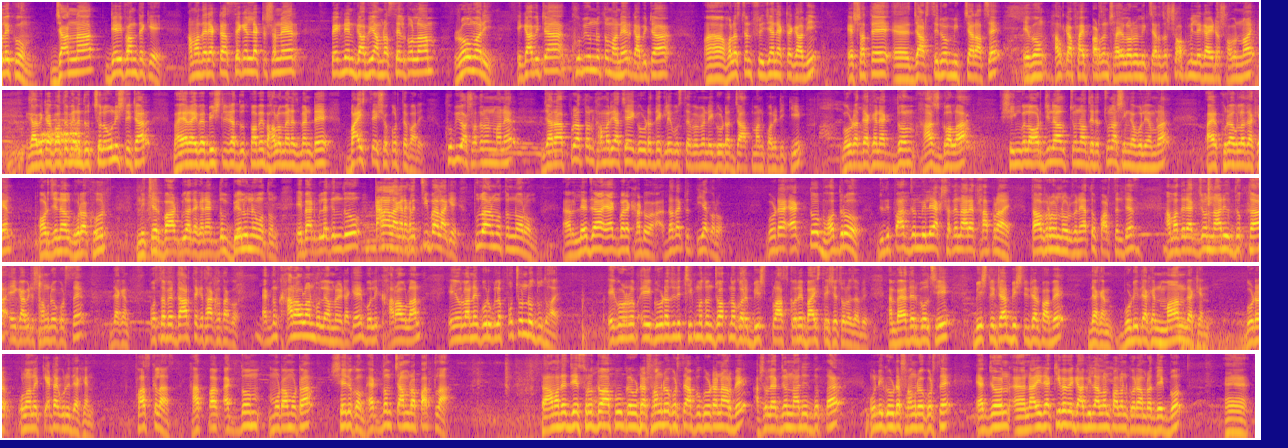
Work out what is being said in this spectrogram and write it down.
আলাইকুম। জান্নাত ডেয়ারি ফার্ম থেকে আমাদের একটা সেকেন্ড ল্যাকটেশনের প্রেগনেন্ট গাভি আমরা সেল করলাম রৌমারি। এই গাভিটা খুবই উন্নত মানের, গাভিটা হলস্টন ফ্রিজিয়ান একটা গাভি। এর সাথে জার্সিরও মিক্সচার আছে এবং হালকা ফাইভ পার্সেন্ট সাইলেরও মিক্সচার আছে, সব মিলে গাড়িটা সমন্বয়। গাভিটা গত দিনে দুধ ছিল উনিশ লিটার। ভাইয়ারা এবার বিশ লিটার দুধ পাবে, ভালো ম্যানেজমেন্টে বাইশ তেইশও করতে পারে। খুবই অসাধারণ মানের। যারা পুরাতন খামারি আছে, এই গরুটা দেখলে বুঝতে পারবেন এই গরুটার জাত মান কোয়ালিটি কি। গরুটা দেখেন একদম হাঁস গলা শিংগুলো অরিজিনাল চুনা যেটা চুনা শিঙ্গা বলি আমরা। পায়ের খুঁড়াগুলো দেখেন অরিজিনাল ঘোড়াখুর। নিচের বাটগুলো দেখেন একদম বেলুনের মতন। এই ব্যাটগুলো কিন্তু টানা লাগে না, খালি চিপা লাগে, তুলার মতন নরম। আর লেজা একবারে খাটো। দাদা একটু ইয়া করো। গরুটা এক তো ভদ্র যদি পাঁচজন মিলে একসাথে নাড়ে থাপড়ায় তারপরেও নড়বে না। এত পার্সেন্টেজ আমাদের একজন নারী উদ্যোক্তা এই গাভিটা সংগ্রহ করছে। দেখেন প্রস্তাবের দ্বার থেকে থাকো থাকো। একদম খারা উলান বলে আমরা এটাকে, বলি খারা উলান। এই উলানে গরুগুলো প্রচণ্ড দুধ হয়। এই গরু, এই গরুটা যদি ঠিক মতন যত্ন করে বিশ প্লাস করে বাইশ তেইশে চলে যাবে। আমি ভাইয়াদের বলছি, বিশ লিটার বিশ লিটার পাবে। দেখেন বডি দেখেন, মান দেখেন। গরুটার ওলানের ক্যাটাগরি দেখেন। ফার্স্ট ক্লাস হাত পা একদম মোটা মোটা। সেরকম একদম চামড়া পাতলা। তা আমাদের যে শ্রদ্ধা আপু গরুটা সংগ্রহ করছে, আপু গরুটা নাড়বে। আসলে একজন নারী উদ্যোক্তা, উনি গরুটা সংগ্রহ করছে। একজন নারীরা কীভাবে গাভী লালন পালন করে আমরা দেখব।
